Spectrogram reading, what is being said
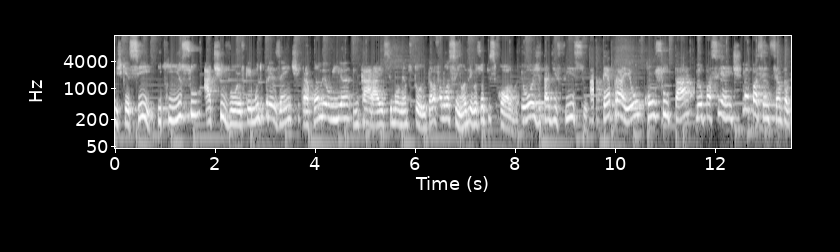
esqueci e que isso ativou. Eu fiquei muito presente para como eu ia encarar esse momento todo. Porque ela falou assim, Rodrigo, eu sou psicóloga. E hoje está difícil até para eu consultar meu paciente. Meu paciente senta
